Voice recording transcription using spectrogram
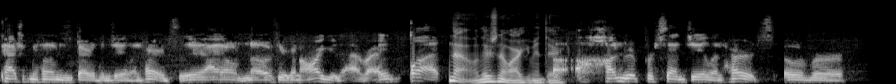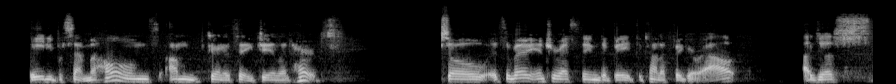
Patrick Mahomes is better than Jalen Hurts. I don't know if you're going to argue that, right? But no, there's no argument there. a hundred percent Jalen Hurts over eighty percent Mahomes, I'm going to take Jalen Hurts. So it's a very interesting debate to kind of figure out. I just,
